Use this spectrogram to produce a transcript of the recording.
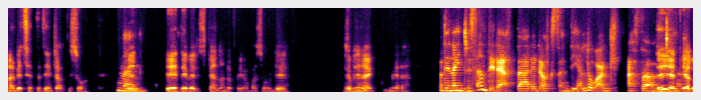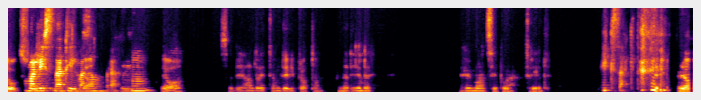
Arbetssättet är inte alltid så. Nej. Men det, det är väldigt spännande att få jobba så. Det, jag blir nöjd med det. Och det är Mm. intressant i det att där är det också en dialog. Alltså, Det är en dialog. om man Så, lyssnar till varandra. mm, Mm. Ja, så det handlar lite om det vi pratar om när det Mm. gäller hur man ser på fred. Exakt. Ja.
